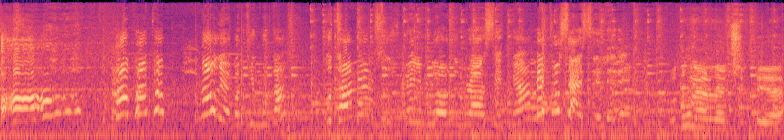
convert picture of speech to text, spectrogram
Hop hop ya?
